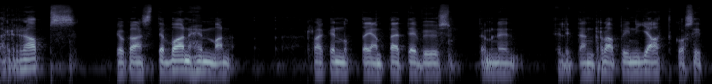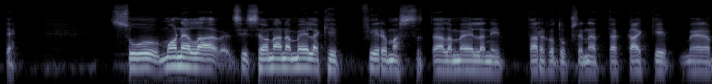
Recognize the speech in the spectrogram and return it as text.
RAPS, joka on sitten vanhemman rakennuttajan pätevyys, tämmöinen, eli tämän RAPin jatko sitten. Su, monella, siis se on aina meilläkin firmassa täällä meillä niin tarkoituksena, että kaikki meidän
